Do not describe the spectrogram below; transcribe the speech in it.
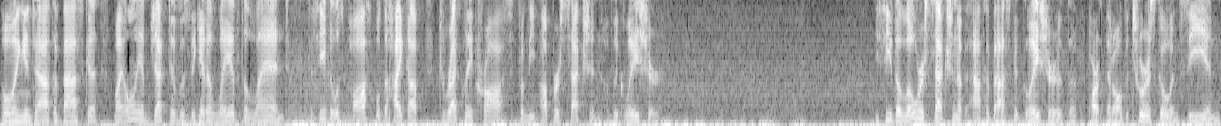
Pulling into Athabasca, my only objective was to get a lay of the land to see if it was possible to hike up directly across from the upper section of the glacier. You see, the lower section of Athabasca Glacier, the part that all the tourists go and see and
